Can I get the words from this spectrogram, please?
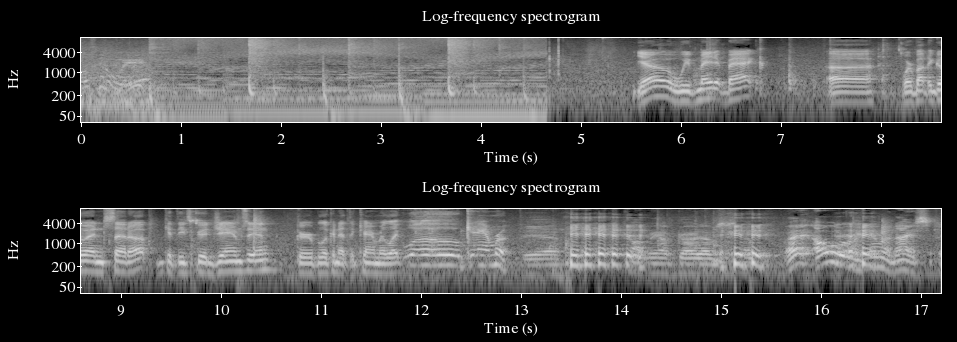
was gonna wait. Yo, we've made it back. Uh, we're about to go ahead and set up, get these good jams in. Gerb looking at the camera like, whoa, camera. Yeah. Caught me off guard. I was just like, hey, oh, on camera, nice.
